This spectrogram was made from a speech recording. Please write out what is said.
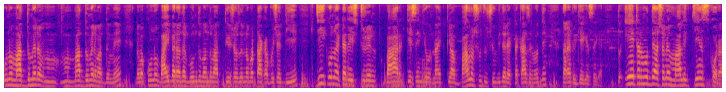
কোনো মাধ্যমের মাধ্যমের মাধ্যমে বা কোনো ভাই বেড়াদার বন্ধু বান্ধব আত্মীয় স্বজন বা টাকা পয়সা দিয়ে যে কোনো একটা restaurant bar casino night club ভালো সুযোগ সুবিধার একটা কাজের মধ্যে তারা ঢুকে গেছে। তো এটার মধ্যে আসলে মালিক চেঞ্জ করা,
